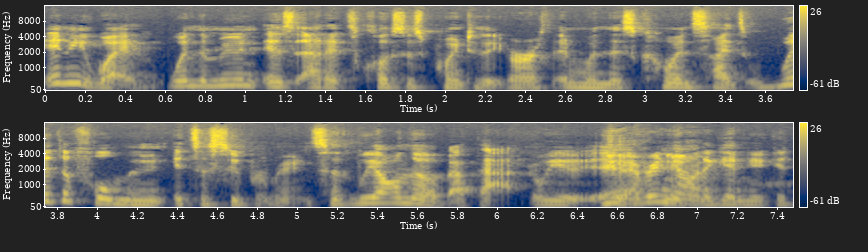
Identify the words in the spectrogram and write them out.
Anyway, when the moon is at its closest point to the Earth, and when this coincides with a full moon, it's a supermoon. So we all know about that. We, Yeah, every now yeah. and again, you get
